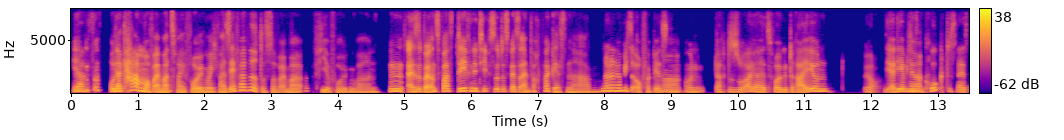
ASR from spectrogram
Ja. Oder kamen auf einmal zwei Folgen. Ich war sehr verwirrt, dass es auf einmal vier Folgen waren. Mm, Also bei uns war es definitiv so, dass wir es einfach vergessen haben. Na, dann habe ich es auch vergessen Ja. und dachte so, ah ja, jetzt Folge drei und ja, ja, die habe ich Ja. jetzt geguckt. Das heißt,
